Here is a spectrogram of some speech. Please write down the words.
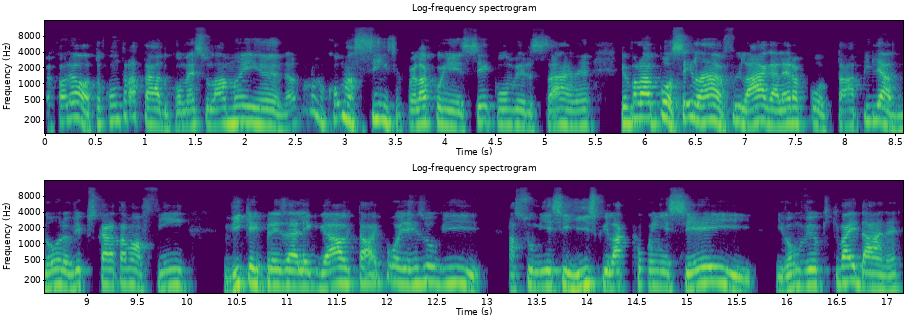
Eu falei, ó, oh, tô contratado, começo lá amanhã. Ela falou, como assim? Você foi lá conhecer, conversar, né? Eu falava, pô, sei lá, eu fui lá, a galera, pô, tá pilhadora, eu vi que os caras estavam afim, vi que a empresa é legal e tal, e, pô, eu resolvi assumir esse risco, ir lá conhecer e, e vamos ver o que, que vai dar, né?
